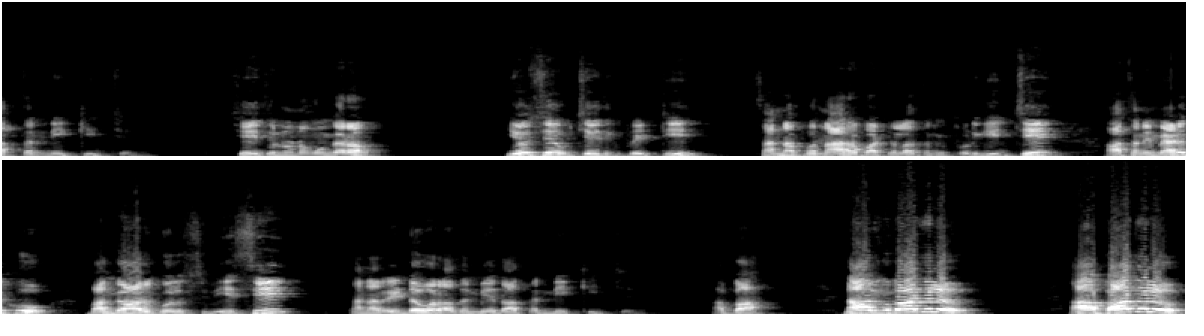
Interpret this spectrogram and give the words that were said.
అతన్ని ఎక్కించాను చేతినున్న ఉంగరం యోసేపు చేతికి పెట్టి సన్నపు నార బట్టలు అతనికి తొడిగించి అతని మెడకు బంగారు గొలుసు వేసి తన రెండవ రథం మీద అతన్ని ఎక్కించాను. అబ్బా నాలుగు బాధలు! ఆ బాధలు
